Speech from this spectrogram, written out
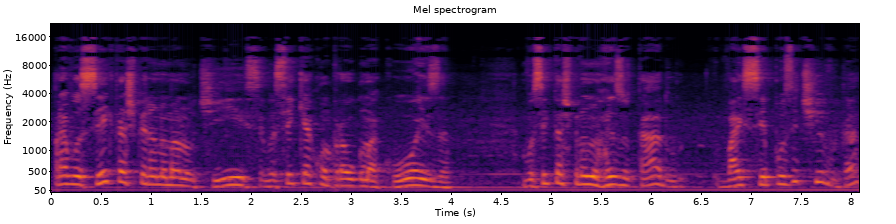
Para você que está esperando uma notícia, você que quer comprar alguma coisa, você que está esperando um resultado, vai ser positivo, tá?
